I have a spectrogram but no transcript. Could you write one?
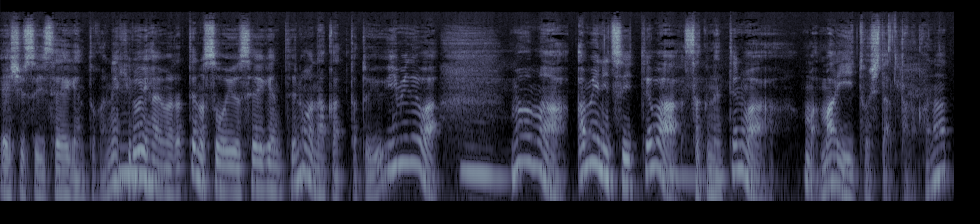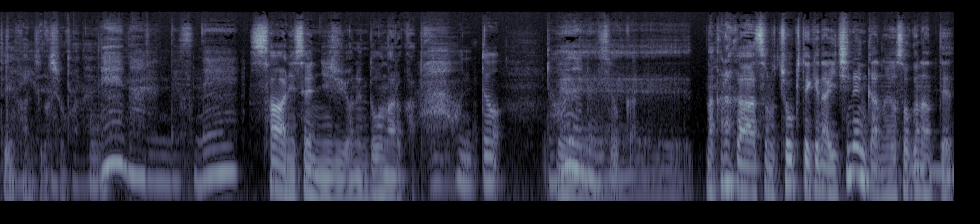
えー取水制限とかね広い範囲まであってのそういう制限っていうのはなかったという意味では、まあまあ雨については昨年っていうのは、まあまあいい年だったのかなという感じでしょうかね。ねなるんですね。さあ2024年どうなるかと。あ本当どうなるんでしょうか？えーなかなかその長期的な1年間の予測なんて、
